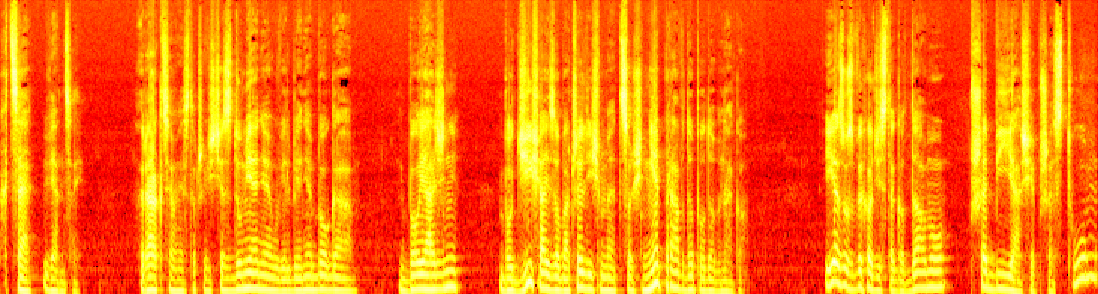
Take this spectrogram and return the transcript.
chcę więcej. Reakcją jest oczywiście zdumienie, uwielbienie Boga, bojaźń, bo dzisiaj zobaczyliśmy coś nieprawdopodobnego. Jezus wychodzi z tego domu, przebija się przez tłum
